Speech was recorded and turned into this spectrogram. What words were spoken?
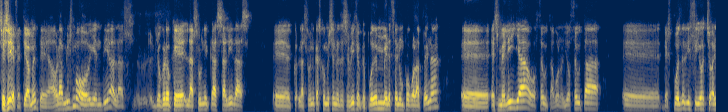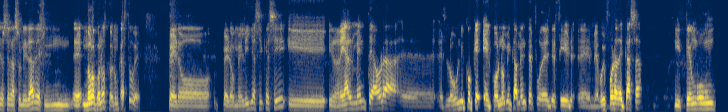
Sí, sí, efectivamente. Ahora mismo, hoy en día, las, yo creo que las únicas salidas, eh, las únicas comisiones de servicio que pueden merecer un poco la pena eh, es Melilla o Ceuta. Bueno, yo Ceuta, eh, después de 18 años en las unidades, mm, no lo conozco, nunca estuve. Pero, pero Melilla sí que sí, y, y realmente ahora es lo único que económicamente puedes decir, me voy fuera de casa y tengo un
